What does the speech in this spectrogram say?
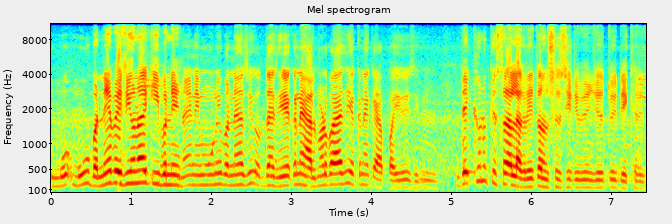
ਮੂੰਹ ਮੂੰਹ ਬੰਨੇ ਪਏ ਸੀ ਉਹਨਾਂ ਦੇ ਕੀ ਬੰਨੇ? ਨਹੀਂ ਨਹੀਂ ਮੂੰਹ ਨਹੀਂ ਬੰਨਿਆ ਸੀ ਉਦਾਂ ਸੀ ਇੱਕ ਨੇ ਹੈਲਮਟ ਪਾਇਆ ਸੀ ਇੱਕ ਨੇ ਕੈਪ ਪਾਈ ਹੋਈ ਸੀ ਦੇਖੋ ਨੂੰ ਕਿਸ ਤਰ੍ਹਾਂ ਲੱਗ ਰਹੀ ਤੁਹਾਨੂੰ ਸੀਸੀਟੀਵੀ ਜਦੋਂ ਤੁਸੀਂ ਦੇਖ ਰਹੇ ਹੋ?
